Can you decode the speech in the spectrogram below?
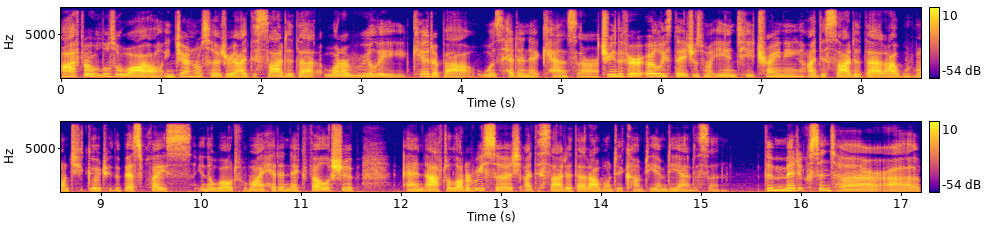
after a little while in general surgery, I decided that what I really cared about was head and neck cancer. During the very early stages of my ENT training, I decided that I would want to go to the best place in the world for my head and neck fellowship. And after a lot of research, I decided that I wanted to come to MD Anderson. The medical center, uh,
